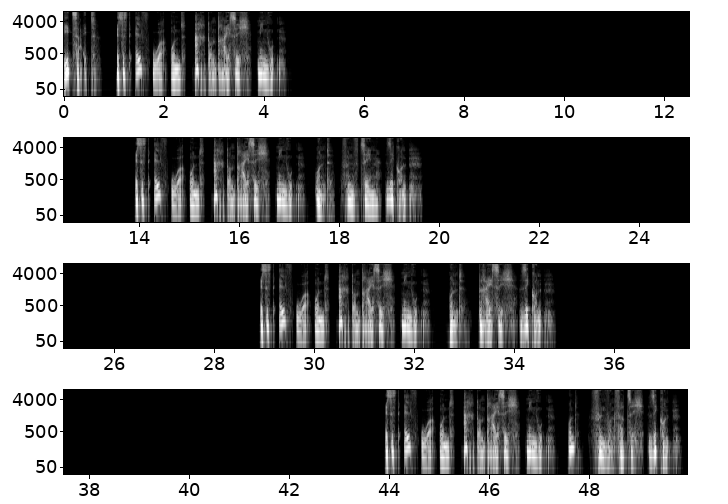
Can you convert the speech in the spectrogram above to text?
Die Zeit. Es ist elf Uhr und achtunddreißig Minuten. Es ist elf Uhr und achtunddreißig Minuten und fünfzehn Sekunden. Es ist elf Uhr und achtunddreißig Minuten und dreißig Sekunden. Es ist elf Uhr und achtunddreißig Minuten und fünfundvierzig Sekunden.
